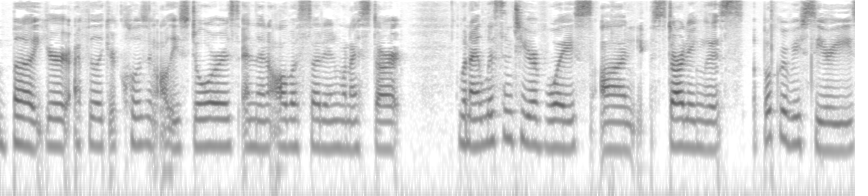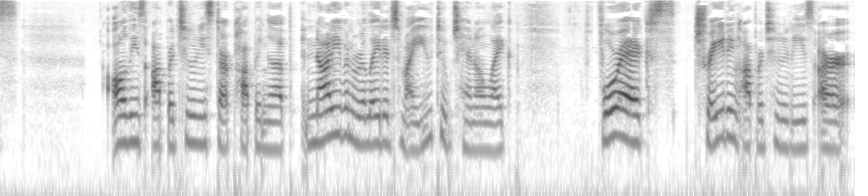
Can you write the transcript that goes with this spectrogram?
but you're, I feel like you're closing all these doors. And then all of a sudden, when I start, when I listen to your voice on starting this book review series, all these opportunities start popping up, not even related to my YouTube channel. Like, Forex trading opportunities are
